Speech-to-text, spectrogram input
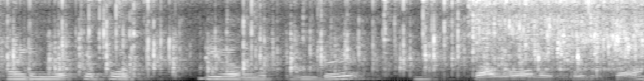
കടുകൊക്കെ പൊട്ടി വന്നിട്ടുണ്ട്. സവോള കൊടുക്കാം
